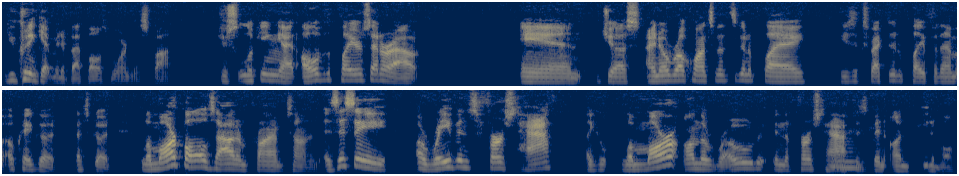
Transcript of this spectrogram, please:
you couldn't get me to bet Baltimore in this spot. Just looking at all of the players that are out, and just I know Roquan Smith is going to play. He's expected to play for them. Okay, good. That's good. Lamar balls out in prime time. Is this a a Ravens first half? Like Lamar on the road in the first half mm-hmm. has been unbeatable.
